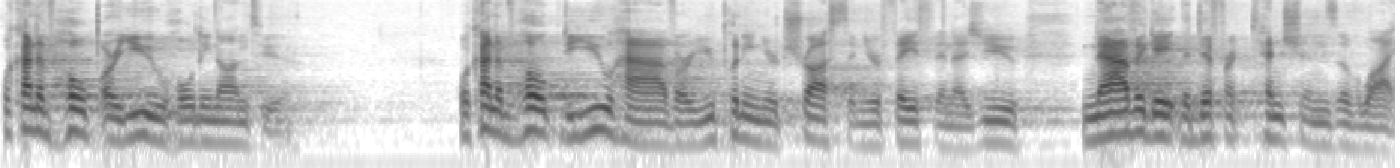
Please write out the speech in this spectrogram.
What kind of hope are you holding on to? What kind of hope do you have, are you putting your trust and your faith in as you navigate the different tensions of life?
